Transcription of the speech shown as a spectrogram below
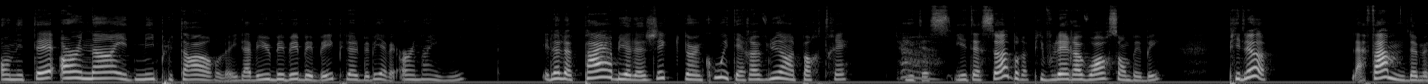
on était un an et demi plus tard. là. Il avait eu bébé, bébé, puis là, le bébé avait un an et demi. Et là, le père biologique, tout d'un coup, était revenu dans le portrait. Il était, il était sobre, puis il voulait revoir son bébé. Puis là, la femme de M.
